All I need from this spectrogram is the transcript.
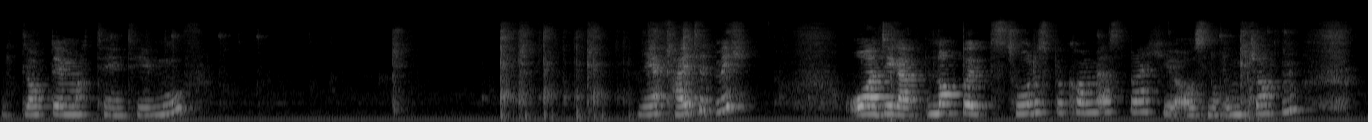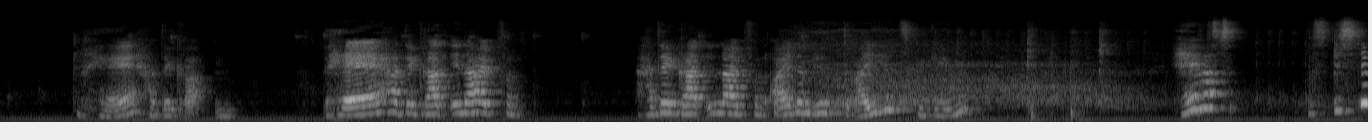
Ich glaube, der macht TNT-Move. Der fightet mich. Oh, Digga, Knockback des Todes bekommen erstmal. Hier außen rumjumpen. Hä? Hat er gerade. Hä? Hat er gerade innerhalb von. Hat er gerade innerhalb von einem Hit drei Hits gegeben? Hä, was, was ist denn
